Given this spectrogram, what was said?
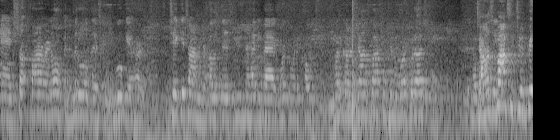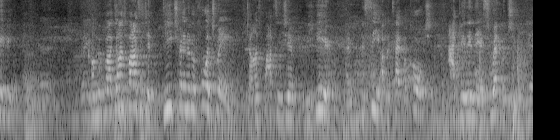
and start firing off in the middle of this because you will get hurt. Take your time and develop this using a heavy bag, working with a coach. You want to come to John's Boxing Gym and work with us? No John's boxing- Boxing Gym, baby. Come to John's Boxing Gym. D train trainer to four train. John's Boxing Gym, we here. And you can see I'm the type of coach, I get in there and sweat with you. Yeah,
